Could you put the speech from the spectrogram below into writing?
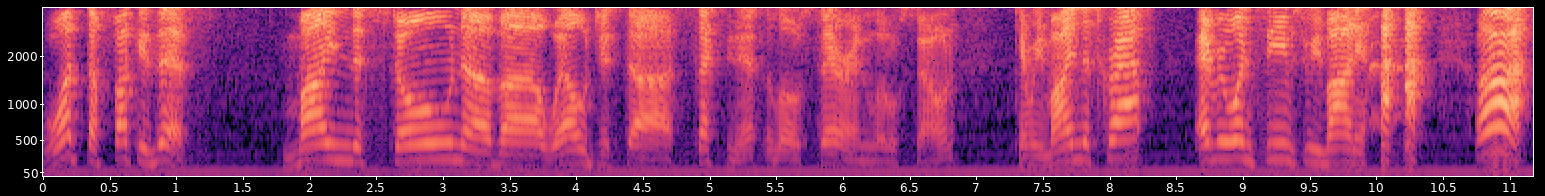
What the fuck is this? Mine the stone of uh, well, just uh, sexiness, a little Seren little stone. Can we mine this crap? Everyone seems to be mining. ah,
